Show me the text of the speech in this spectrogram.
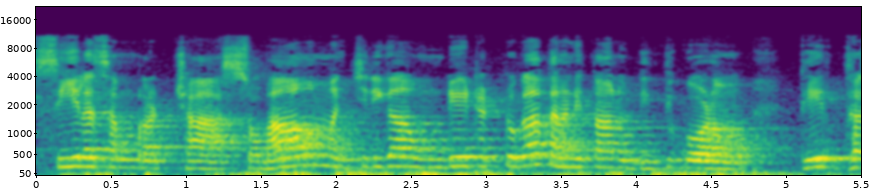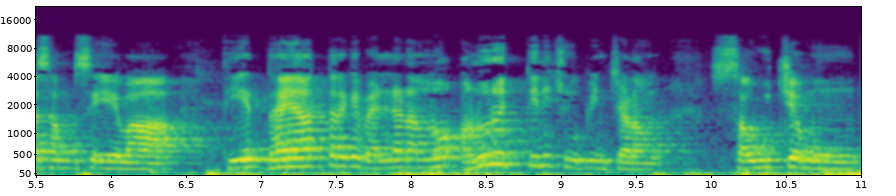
శీల సంరక్ష స్వభావం మంచిదిగా ఉండేటట్టుగా తనని తాను దిద్దుకోవడం. తీర్థ సంసేవ తీర్థయాత్రకి వెళ్ళడంలో అనురక్తిని చూపించడం. శౌచము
